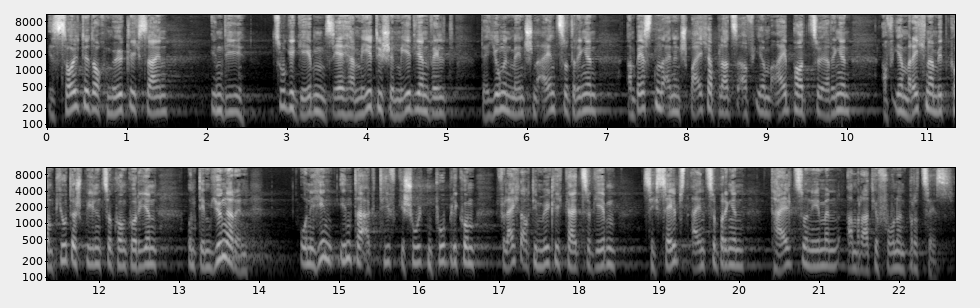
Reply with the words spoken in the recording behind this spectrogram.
Es sollte doch möglich sein, in die zugegeben sehr hermetische Medienwelt der jungen Menschen einzudringen, am besten einen Speicherplatz auf ihrem iPod zu erringen, auf ihrem Rechner mit Computerspielen zu konkurrieren und dem jüngeren, ohnehin interaktiv geschulten Publikum vielleicht auch die Möglichkeit zu geben, sich selbst einzubringen, teilzunehmen am radiophonen Prozess.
